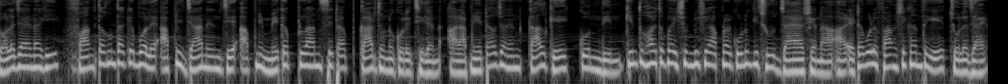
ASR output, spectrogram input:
জলে যায় নাকি? ফাং তখন তাকে বলে, আপনি জানেন যে আপনি মেকআপ প্ল্যান সেট কার জন্য করেছিলেন আর আপনি এটাও জানেন কালকে কোন দিন। কিন্তু হয়তো বা এইসব বিষয়ে আপনার কোনো কিছু যায় আসে না আর এটা বলে ফাং সেখান থেকে চলে যায়।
